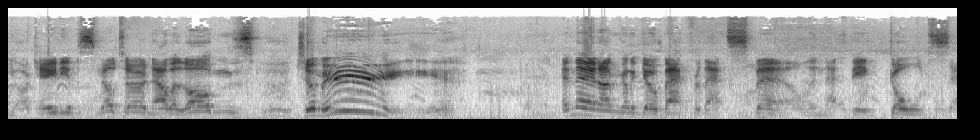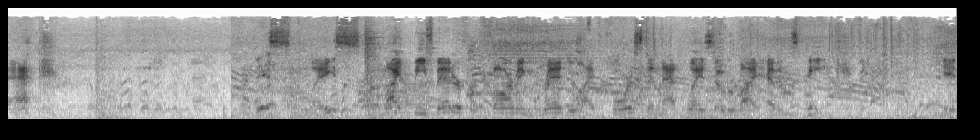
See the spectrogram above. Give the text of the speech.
The Arcanium smelter now belongs to me. And then I'm gonna go back for that spell in that big gold sack. This place might be better for farming red life force than that place over by Heaven's Peak. It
